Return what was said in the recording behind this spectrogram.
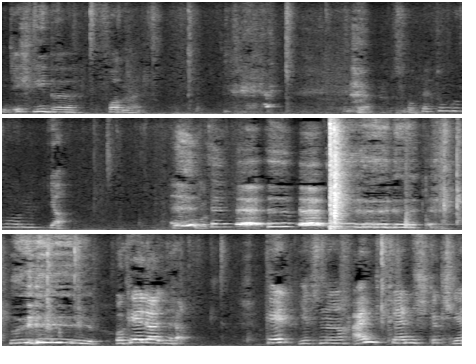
Und ich liebe Fortnite. Ja. Ist komplett dumm geworden. Ja. Okay, Leute. Okay, jetzt nur noch ein kleines Stückchen.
